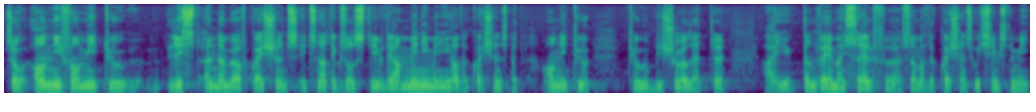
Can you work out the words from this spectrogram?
So only for me to list a number of questions, it's not exhaustive. There are many, many other questions, but only to, to be sure that uh, I convey myself uh, some of the questions which seems to me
